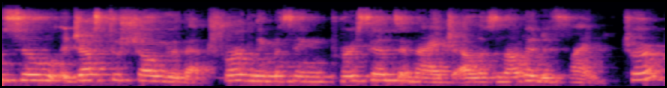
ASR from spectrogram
So just to show you that shortly missing persons in IHL is not a defined term.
